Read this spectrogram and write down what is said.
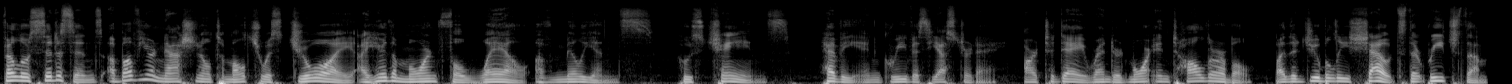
Fellow citizens, above your national tumultuous joy, I hear the mournful wail of millions whose chains, heavy and grievous yesterday, are today rendered more intolerable by the jubilee shouts that reach them.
